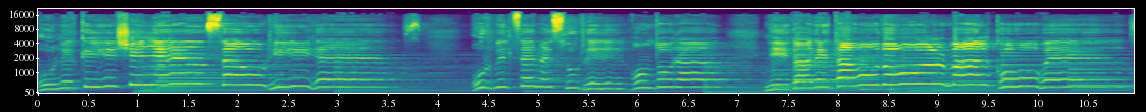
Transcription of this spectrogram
Olerki zure ondora, negar eta odol malko ez.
